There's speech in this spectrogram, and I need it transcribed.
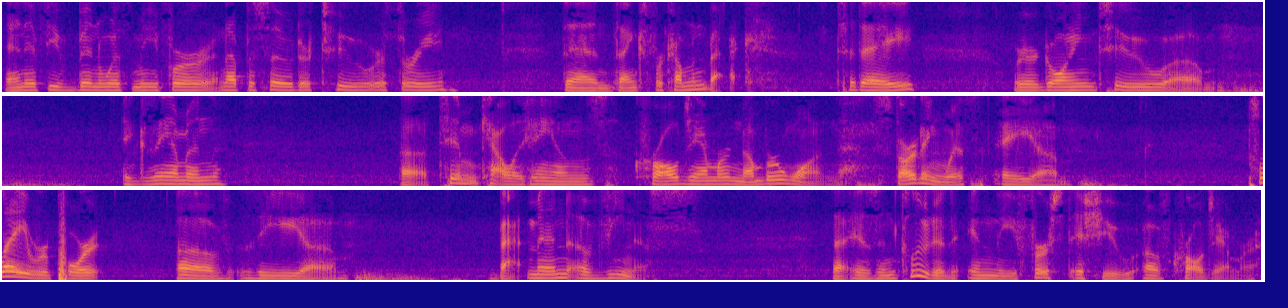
And if you've been with me for an episode or two or three, then thanks for coming back. Today, we're going to um, examine uh, Tim Callahan's Crawljammer number one, starting with a um, play report of the um, Batmen of Venus that is included in the first issue of Crawljammer.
